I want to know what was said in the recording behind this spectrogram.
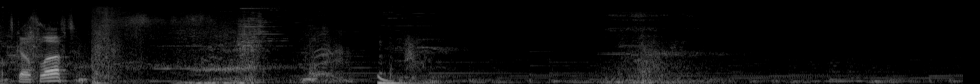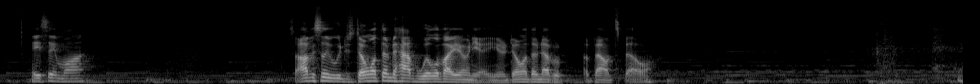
Let's go, Fluft. Hey, say moi. So obviously we just don't want them to have Will of Ionia. You know, don't want them to have a, a bounce spell.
